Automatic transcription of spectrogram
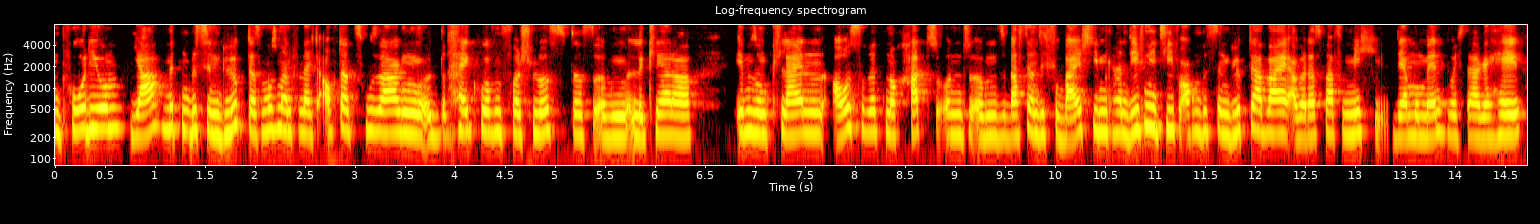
ein Podium, ja, mit ein bisschen Glück, das muss man vielleicht auch dazu sagen. Drei Kurven vor Schluss, dass ähm, Leclerc da eben so einen kleinen Ausritt noch hat und ähm, Sebastian sich vorbeischieben kann. Definitiv auch ein bisschen Glück dabei, aber das war für mich der Moment, wo ich sage, hey,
